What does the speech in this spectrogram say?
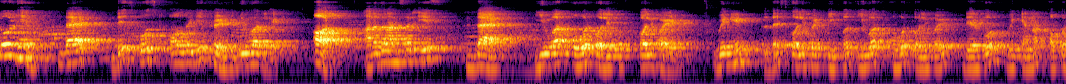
told him that this post already filled, you are late. Or another answer is that you are overqualified we need less qualified people you are overqualified therefore we cannot offer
